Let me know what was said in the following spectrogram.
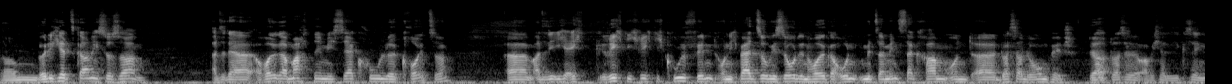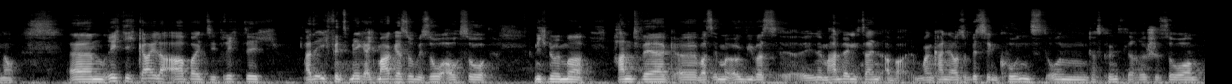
Ähm, Würde ich jetzt gar nicht so sagen. Also der Holger macht nämlich sehr coole Kreuze. Ähm, also die ich echt richtig, richtig cool finde. Und ich werde sowieso den Holger unten mit seinem Instagram und äh, du hast ja eine Homepage. Ja. du hast ja, habe ich ja gesehen, genau. Ähm, richtig geile Arbeit, sieht richtig. Also ich find's mega. Ich mag ja sowieso auch so nicht nur immer Handwerk, äh, was immer irgendwie was äh, in einem Handwerk nicht sein, aber man kann ja auch so ein bisschen Kunst und das Künstlerische so,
